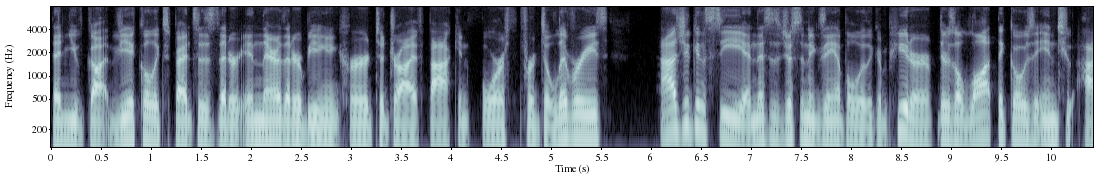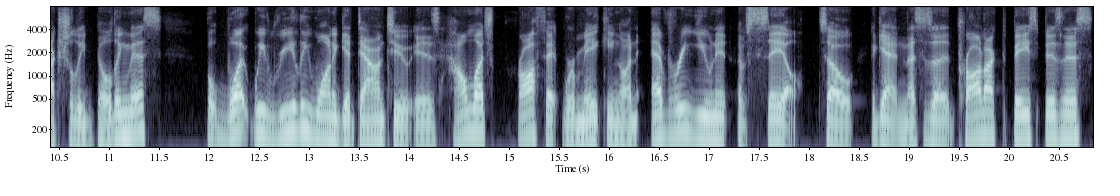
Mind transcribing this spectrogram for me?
then you've got vehicle expenses that are in there that are being incurred to drive back and forth for deliveries. As you can see, and this is just an example with a computer, there's a lot that goes into actually building this. But what we really want to get down to is how much profit we're making on every unit of sale. So, again, this is a product based business,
